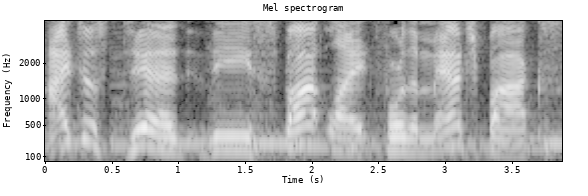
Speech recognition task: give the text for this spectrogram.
I just did the spotlight for the Matchbox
